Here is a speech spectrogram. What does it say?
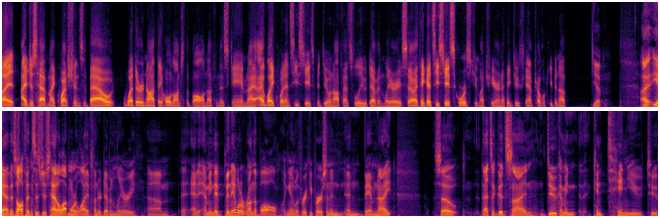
But I just have my questions about whether or not they hold on to the ball enough in this game. And I, I like what NC State's been doing offensively with Devin Leary. So I think NC State scores too much here, and I think Duke's gonna have trouble keeping up. Yep. Uh, yeah, this offense has just had a lot more life under Devin Leary. Um, and I mean, they've been able to run the ball again with Ricky Person and, and Bam Knight. So that's a good sign. Duke, I mean, continue to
